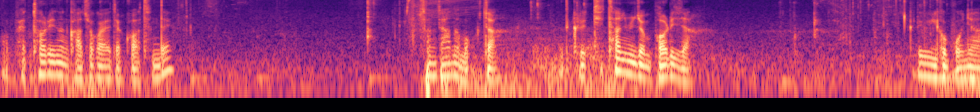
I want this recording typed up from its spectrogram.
어, 배터리는 가져가야 될 것 같은데? 구급상자 하나 먹자. 그리고 티타늄 좀 버리자. 그리고 이거 뭐냐?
